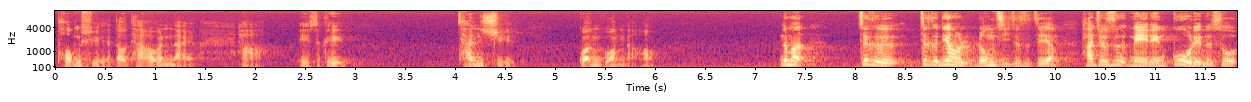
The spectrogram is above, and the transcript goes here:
同学到台湾来，啊，也是可以参学观光的哈。那么，这个这个廖龙吉就是这样，他就是每年过年的时候，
